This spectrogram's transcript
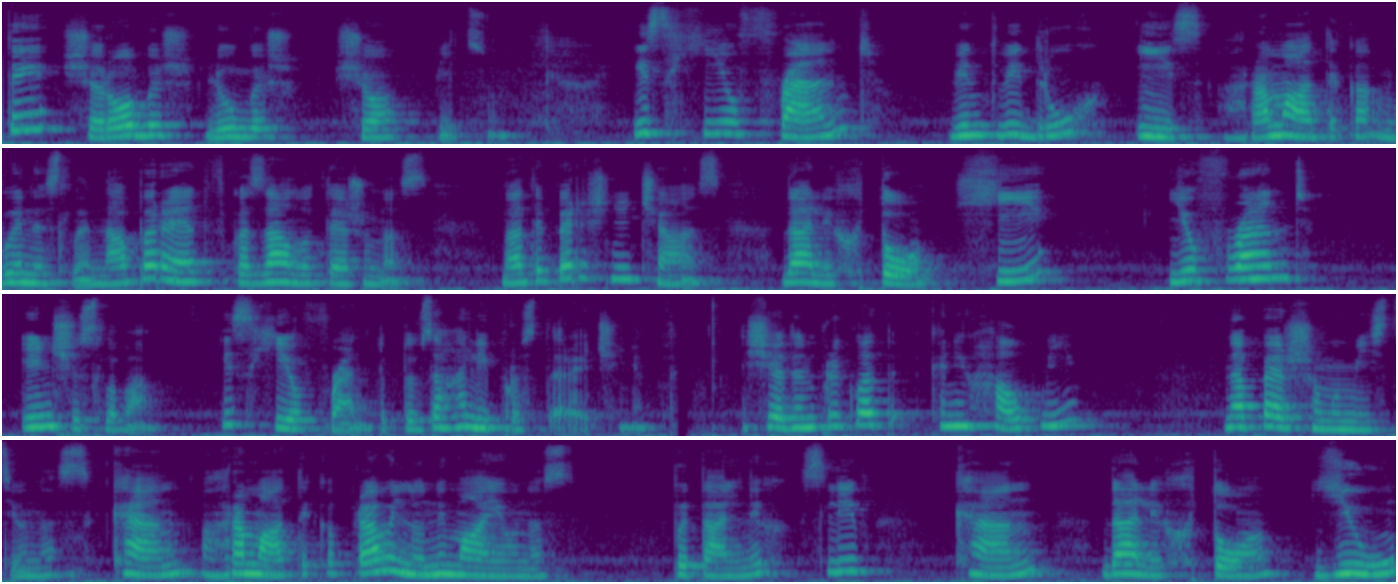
ти, що робиш, любиш, що піцу. Is he your friend? Він твій друг. Is граматика винесли наперед, вказало теж у нас на теперішній час. Далі хто? He, your friend, інші слова. Is he your friend? Тобто взагалі просте речення. Ще один приклад. Can you help me? На першому місці у нас can, граматика. Правильно, немає у нас питальних слів. Can. Далі хто? You,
